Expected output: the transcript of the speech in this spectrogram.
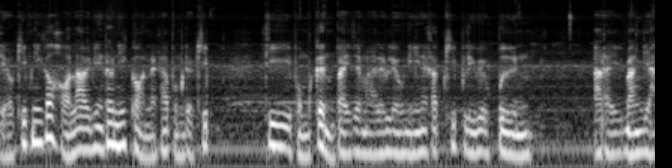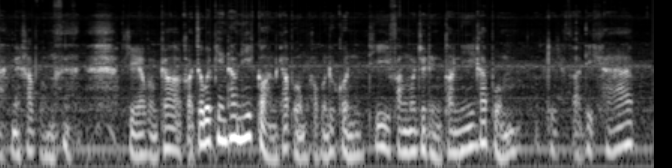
เดี๋ยวคลิปนี้ก็ขอลาไปเพียงเท่านี้ก่อนนะครับ ผมเดี๋ยวคลิปที่ผมเกินไปจะมาเร็วๆนี้นะครับ คลิปรีวิวปืนอะไรบางอย่างนะครับผม โอเคครับผมก็ขอจบไปเพียงเท่านี้ก่อนครับผม ขอบคุณทุกคนที่ฟังมาจนถึงตอนนี้ครับผม โอเค สวัสดีครับ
